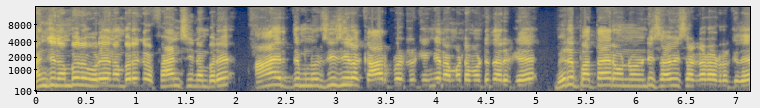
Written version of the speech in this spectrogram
அஞ்சு நம்பர் ஒரே நம்பர் ஃபேன்சி நம்பரு ஆயிரத்தி முந்நூறு சிசியில் கார்பரேட் இருக்குங்க நம்மகிட்ட மட்டும் தான் இருக்குது வெறும் பத்தாயிரம் ஒன்று வண்டி சர்வீஸ் ரெக்கார்டோட இருக்குது.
